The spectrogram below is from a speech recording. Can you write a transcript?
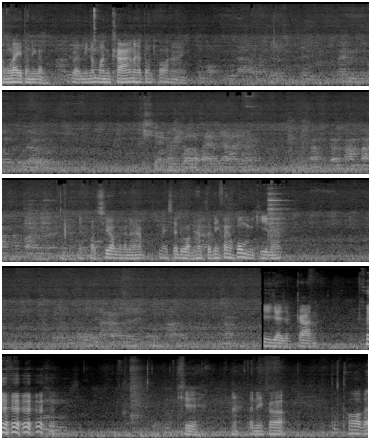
ต้องไล่ตรงนี้ก่อนเผื่อมีน้ำมันค้างนะครับตรงท่อไฮโอเคแล้วตายเดี๋ยวขอเชื่อมกันนะครับ ไม่สะดวกนะครับตัวนี้ค่อยหุ้มอีกทีนะครับ ที่ใหญ่จัดการ โอเคนะตอนนี้ก็ท่อก็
